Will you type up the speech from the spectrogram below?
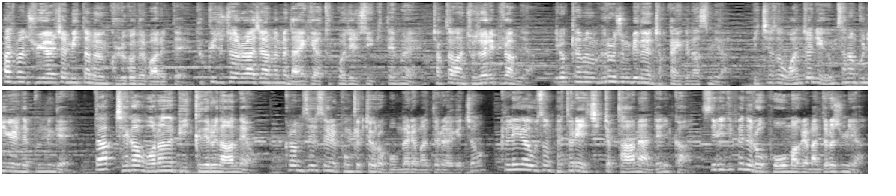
하지만 주의할 점이 있다면 글루건을 바를 때 두께 조절을 하지 않으면 날개가 두꺼워질 수 있기 때문에 적당한 조절이 필요합니다. 이렇게 하면 회로 준비는 적당히 끝났습니다. 빛에서 완전히 음산한 분위기를 내뿜는 게 딱 제가 원하는 빛 그대로 나왔네요. 그럼 슬슬 본격적으로 몸매를 만들어야겠죠? 클레이가 우선 배터리에 직접 닿으면 안 되니까 3D 펜으로 보호막을 만들어줍니다.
